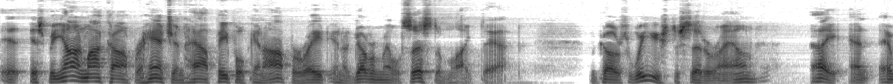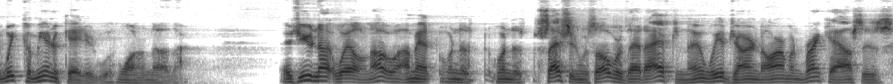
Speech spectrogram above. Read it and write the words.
it, it's beyond my comprehension how people can operate in a governmental system like that. Because we used to sit around, hey, and, and we communicated with one another. As you know, well know, I mean, when the when the session was over that afternoon, we adjourned to Armand Brinkhaus's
